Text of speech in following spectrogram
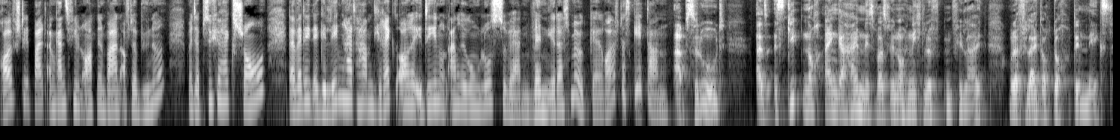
Rolf steht bald an ganz vielen Orten in Bayern auf der Bühne mit der Psychohex-Show. Da werdet ihr Gelegenheit haben, direkt eure Ideen und Anregungen loszuwerden, wenn ihr das mögt, gell, Rolf? Das geht dann. Absolut. Also es gibt noch ein Geheimnis, was wir noch nicht lüften vielleicht oder vielleicht auch doch demnächst,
